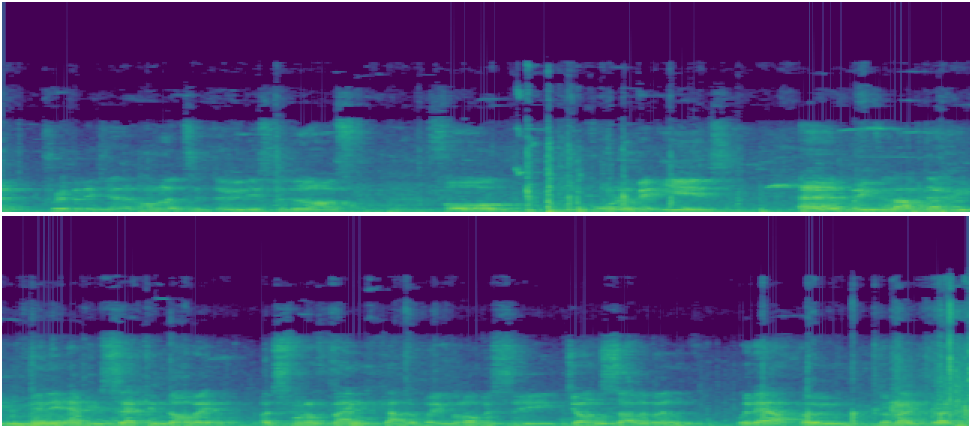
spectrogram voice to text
a privilege and an honour to do this for the last four, four and a bit years. Uh, we've loved every minute, every second of it. I just want to thank a couple of people. Obviously, John Sullivan, without whom the late great. Um,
